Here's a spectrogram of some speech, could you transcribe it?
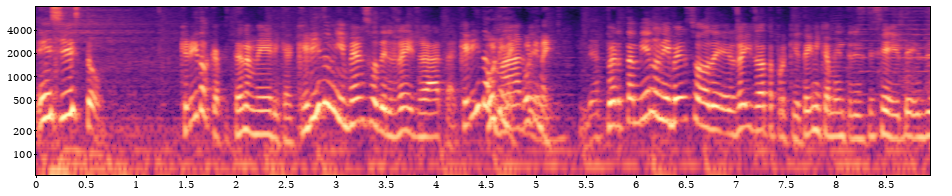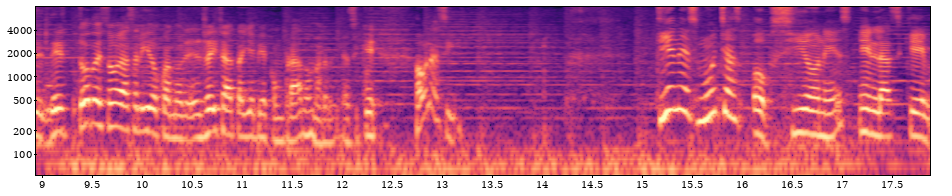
Insisto. Querido Capitán América, querido universo del Rey Rata, querido Ultimate, Marvel, Ultimate. pero también universo del Rey Rata, porque técnicamente desde ese- de, de- de- todo eso ha salido cuando el Rey Rata ya había comprado Marvel, así que aún así tienes muchas opciones en las que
